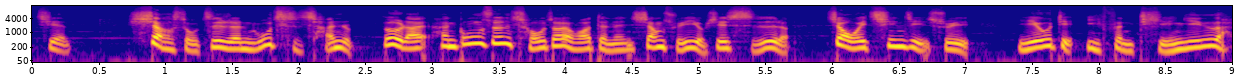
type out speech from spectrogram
见下手之人如此残忍，二来和公孙仇、赵耀华等人相处也有些时日了，较为亲近，所以也有点义愤填膺了。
